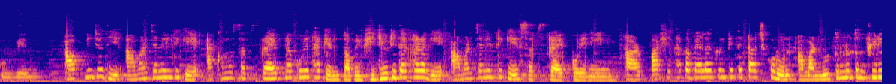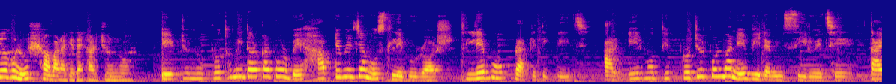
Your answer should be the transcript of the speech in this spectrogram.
করবেন। আপনি যদি আমার চ্যানেলটিকে এখনও সাবস্ক্রাইব না করে থাকেন, তবে ভিডিওটি দেখার আগে আমার চ্যানেলটিকে সাবস্ক্রাইব করে নিন। আর পাশে থাকা বেল আইকনটিতে টাচ করুন আমার নতুন নতুন ভিডিওগুলো সবার আগে দেখার জন্য। এর জন্য প্রথমেই দরকার পড়বে হাফ টেবিল চামচ লেবুর রস, লেবু প্রাকৃতিক বীজ, আর এর মধ্যে প্রচুর পরিমাণে ভিটামিন সি রয়েছে। তাই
